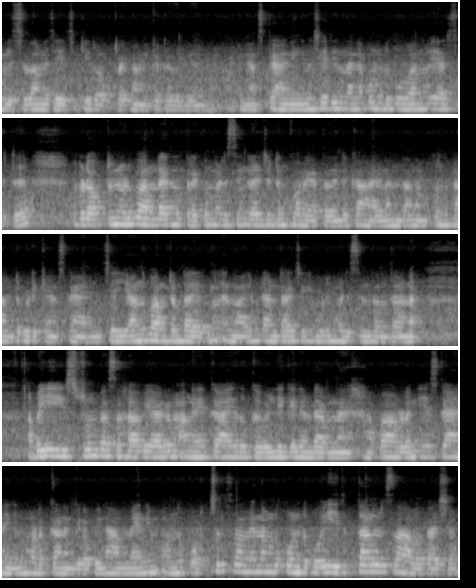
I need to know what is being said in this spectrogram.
വിളിച്ചതാണ്. ചേച്ചിക്ക് ഡോക്ടറെ കാണിക്കട്ടെ അപ്പോൾ ഞാൻ സ്കാനിങ്ങിന് ശരി ഇന്ന് തന്നെ കൊണ്ടുപോകാമെന്ന് വിചാരിച്ചിട്ട് അപ്പോൾ ഡോക്ടറിനോട് പറഞ്ഞിട്ടുണ്ടായിരുന്നു ഇത്രയൊക്കെ മെഡിസിൻ കഴിച്ചിട്ടും കുറയാത്തതിന്റെ കാരണം എന്താ? നമുക്കൊന്ന് കണ്ടുപിടിക്കാൻ സ്കാനിങ് ചെയ്യാമെന്ന് പറഞ്ഞിട്ടുണ്ടായിരുന്നു. എന്നാലും രണ്ടാഴ്ചയ്ക്കും കൂടി മെഡിസിൻ തന്നതാണ്. അപ്പോൾ ഈ ഈസ്റ്ററും പെസഹ വ്യാഴം അങ്ങനെയൊക്കെ ആയതൊക്കെ വെള്ളിക്കല ഉണ്ടായിരുന്നത് അപ്പോൾ അവിടെ നീ സ്കാനിങ്ങിന് മുടക്കാണെങ്കിലോ. പിന്നെ അമ്മേനെയും ഒന്ന് കുറച്ച് സമയം നമ്മൾ കൊണ്ടുപോയി ഇരുത്താളൊരു സാവകാശം.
